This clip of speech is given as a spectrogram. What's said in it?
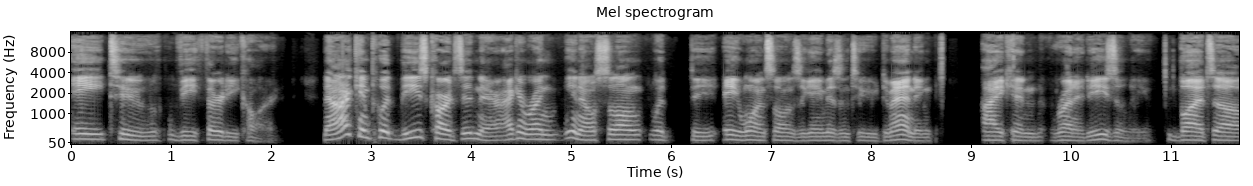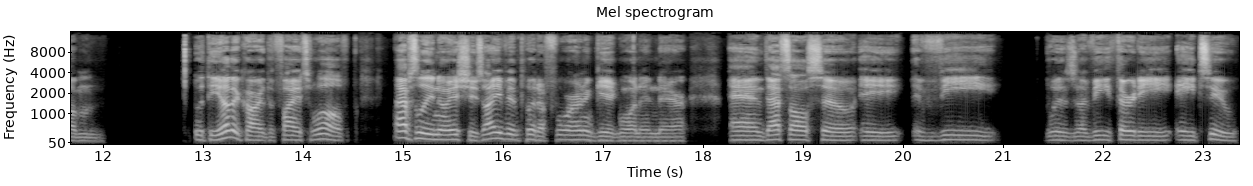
A2 V30 card. Now I can put these cards in there. I can run, you know, so long with the A1, so long as the game isn't too demanding, I can run it easily. But um with the other card, the 512, absolutely no issues. I even put a 400 gig one in there, and that's also a, V was a V30 A2,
